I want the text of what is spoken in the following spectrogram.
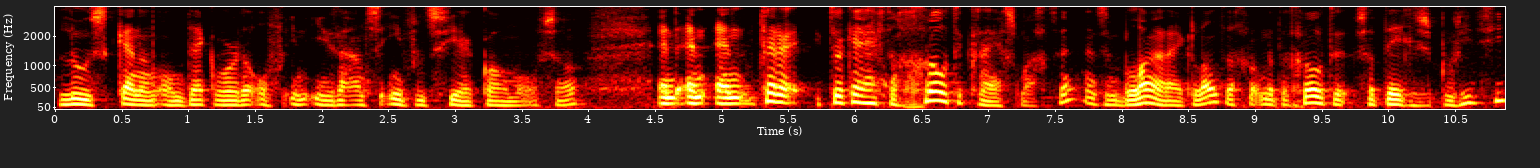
loose cannon on deck worden of in Iraanse invloedssfeer komen of zo. En, en, en verder, Turkije heeft een grote krijgsmacht. Hè? Het is een belangrijk land met een grote strategische positie.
